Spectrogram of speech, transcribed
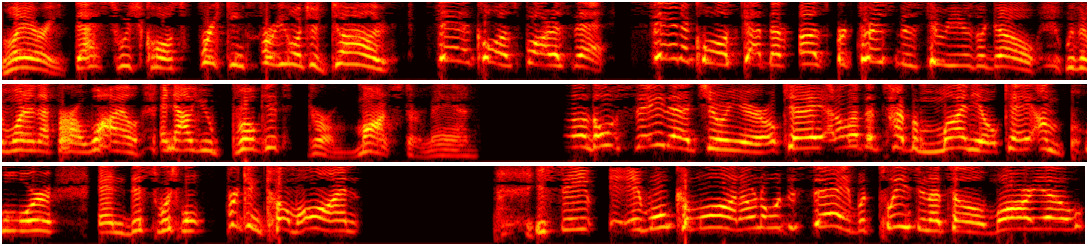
Larry, that Switch cost freaking $300! Santa Claus bought us that! Santa Claus got that for us for Christmas two years ago! We've been wanting that for a while, and now you broke it? You're a monster, man. Oh, don't say that, Junior, okay? I don't have that type of money, okay? I'm poor, and this Switch won't freaking come on! You see, it won't come on. I don't know what to say, but please do not tell Mario.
